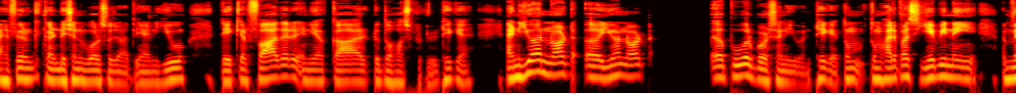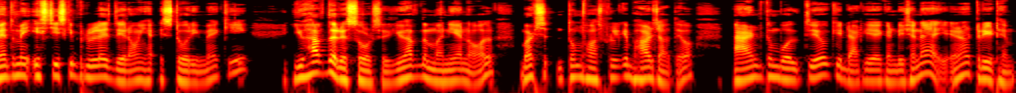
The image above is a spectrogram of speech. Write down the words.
एंड फिर उनकी कंडीशन वर्स हो जाती है and you take your father in your car to the hospital ठीक है? And you are not you are not poor person even ठीक है? तुम, तुम्हारे पास ये भी नहीं, मैं तुम्हें इस चीज़ की प्रिवलेज दे रहा हूँ इस स्टोरी में कि you have the resources you have the money and all but तुम हॉस्पिटल के बाहर जाते हो एंड तुम बोलती हो कि डैड की ये कंडीशन है यू नो ट्रीट हिम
